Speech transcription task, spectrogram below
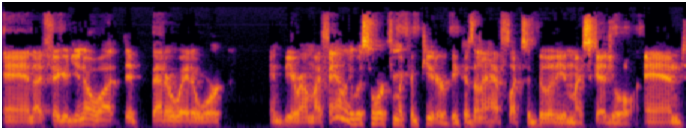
And I figured, you know what, the better way to work and be around my family was to work from a computer because then I have flexibility in my schedule. And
